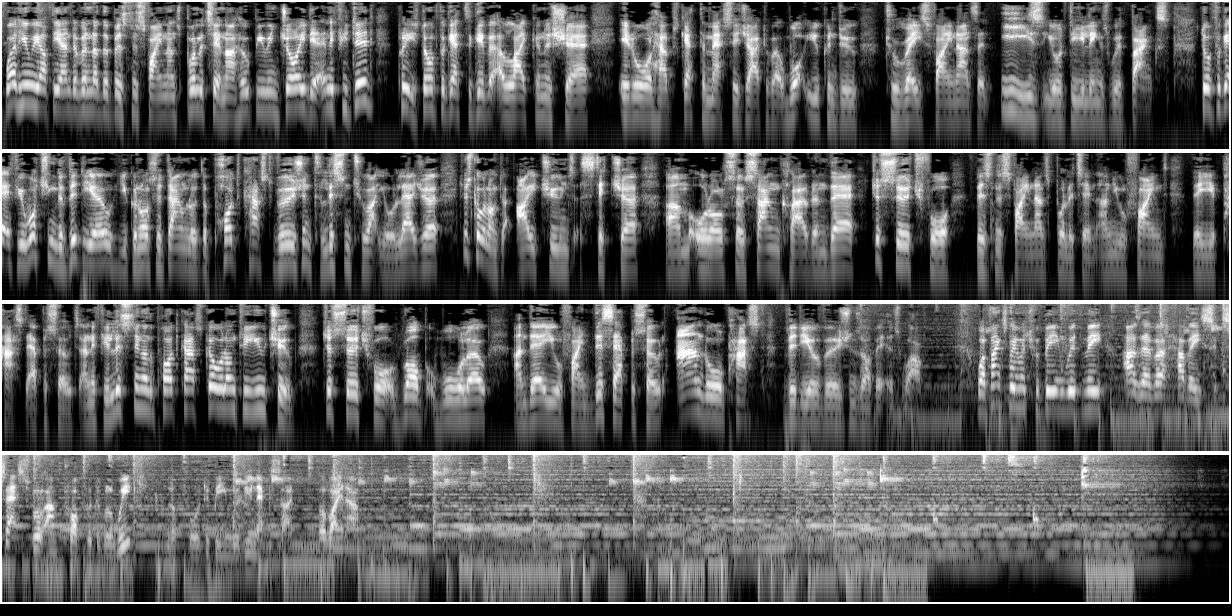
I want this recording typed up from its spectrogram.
Well, here we are at the end of another Business Finance Bulletin. I hope you enjoyed it. And if you did, please don't forget to give it a like and a share. It all helps get the message out about what you can do to raise finance and ease your dealings with banks. Don't forget, if you're watching the video, you can also download the podcast version to listen to at your leisure. Just go along to iTunes, Stitcher, um, or also SoundCloud, and there just search for Business Finance Bulletin and you'll find the past episodes. And if you're listening on the podcast, go along to YouTube. Just search for Rob Warlow, and there you'll find this episode and all past video versions of it as well. Well, thanks very much for being with me. As ever, have a successful and profitable week. Look forward to being with you next time. Bye bye now.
